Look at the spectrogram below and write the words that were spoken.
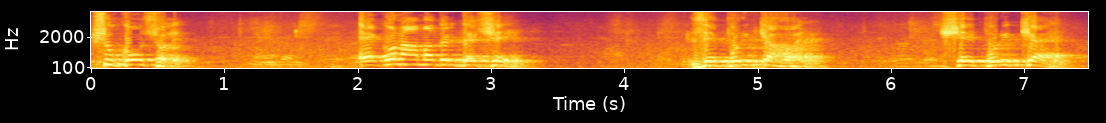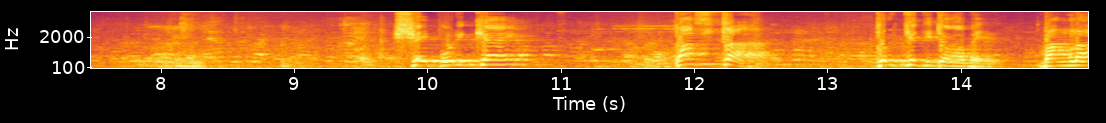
সুকৌশলে। এখন আমাদের দেশে যে পরীক্ষা হয়, সেই পরীক্ষায় সেই পরীক্ষায় পাঁচটা পরীক্ষা দিতে হবে। বাংলা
